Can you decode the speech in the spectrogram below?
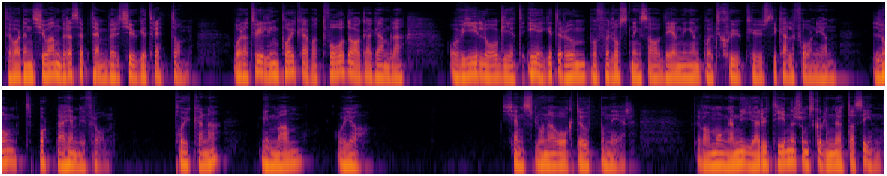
Det var den 22 september 2013. Våra tvillingpojkar var två dagar gamla och vi låg i ett eget rum på förlossningsavdelningen på ett sjukhus i Kalifornien, långt borta hemifrån. Pojkarna, min man och jag. Känslorna åkte upp och ner. Det var många nya rutiner som skulle nötas in.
